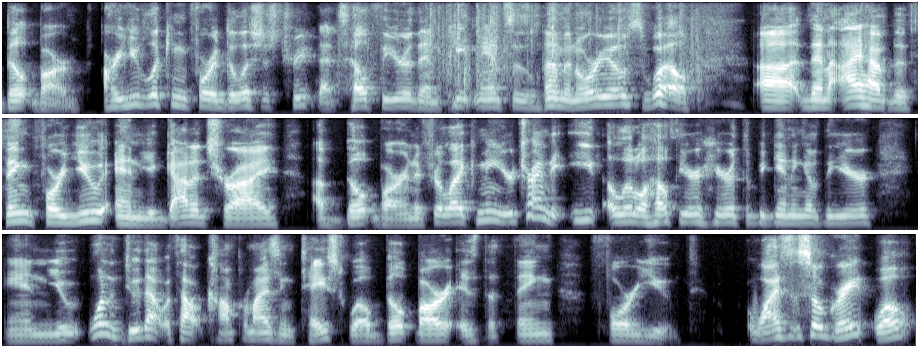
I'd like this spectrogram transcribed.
Built Bar. Are you looking for a delicious treat that's healthier than Pete Nance's lemon Oreos? Well, uh, then I have the thing for you, and you got to try a Built Bar. And if you're like me, you're trying to eat a little healthier here at the beginning of the year, and you want to do that without compromising taste, well, Built Bar is the thing for you. Why is it so great? Well,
